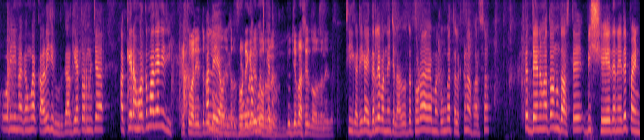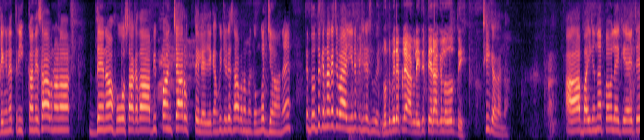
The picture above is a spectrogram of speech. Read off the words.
ਥੋੜੀ ਮੈਂ ਕਹੂੰਗਾ ਕਾਲੀ ਜ਼ਰੂਰ ਕਰਦੀ ਆ ਤੁਰਨ 'ਚ। ਅੱਕੇ ਰਾਂ ਹੋਰ ਕਮਾ ਦਿਆਂਗੇ ਜੀ? ਇੱਕ ਵਾਰੀ ਇੱਧਰ ਨੂੰ। ਇੱਧਰ ਛੋਟੇ ਥੋੜ੍ਹਾ ਕਿਹਨੇ ਬੋਝ ਤੋੜ ਕੇ ਦੇਣਾ? ਦੂਜੇ ਪਾਸੇ ਤੋੜ ਦੇਣਾ ਇੱਧਰ। ਠੀਕ ਆ ਠੀਕ ਆ ਇਧਰਲੇ ਬੰਨੇ ਚਲਾ ਦੋ ਉਧਰ ਥੋੜਾ ਜਿਹਾ ਮੈਂ ਕਹੂੰਗਾ ਤਲਕਣਾ ਫਰਸ। ਤੇ ਦਿਨ ਮੈਂ ਤੁਹਾਨੂੰ ਦੱਸਤੇ ਵੀ 6 ਦਿਨ ਇਹਦੇ ਪੈਂਡਿੰਗ ਨੇ। ਤਰੀਕਾਂ ਦੇ ਹਿਸਾਬ ਨਾਲ ਦਿਨ ਹੋ ਸਕਦਾ ਵੀ 5-4 ਉੱਤੇ ਲੈ ਜੇ ਕਿਉਂਕਿ ਜਿਹੜੇ ਹਿਸਾਬ ਨਾਲ ਮੈਂ ਕਹੂੰਗਾ ਜਾਨ ਹੈ ਤੇ ਦੁੱਧ ਕਿੰਨਾ ਕੁ ਚਵਾਇਆ ਜੀ ਇਹਨੇ ਪਿਛਲੇ ਸੂਏ? ਦੁੱਧ ਵੀਰੇ ਭਲਿਆੜ ਲਈ ਤੀ 13 ਕਿਲੋ ਦੁੱਧ ਦੀ ਠੀਕ ਆ ਗੱਲ ਆ। ਬਾਈ ਕਹਿੰਦਾ ਆਪਾਂ ਲੈ ਕੇ ਆਏ ਤੇ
